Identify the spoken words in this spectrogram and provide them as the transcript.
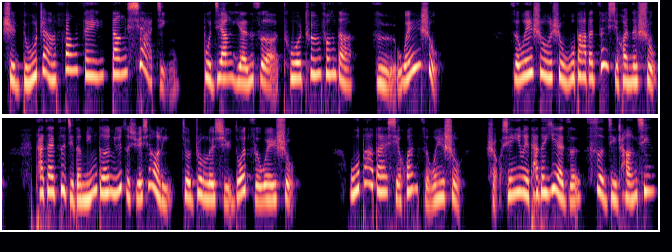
是独占芳菲当夏景，不将颜色托春风的紫薇树。紫薇树是吴爸爸最喜欢的树，他在自己的明德女子学校里就种了许多紫薇树。吴爸爸喜欢紫薇树，首先因为它的叶子四季常青，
